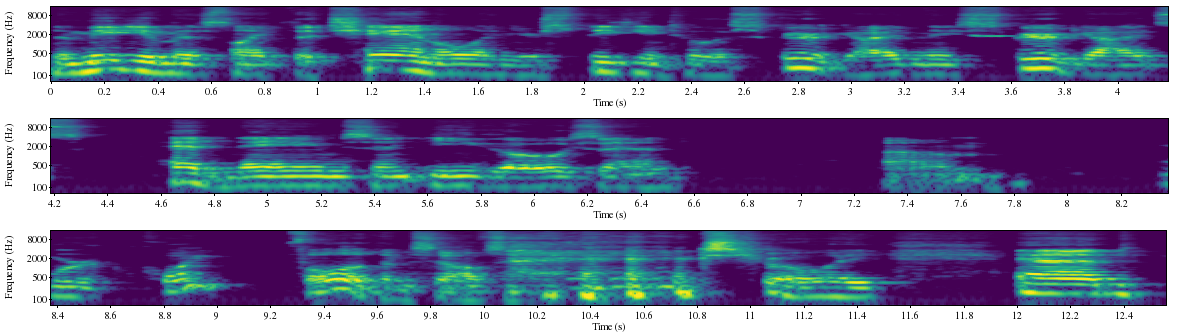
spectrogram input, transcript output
the medium is like the channel, and you're speaking to a spirit guide, and these spirit guides had names and egos and um, were quite full of themselves actually. And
